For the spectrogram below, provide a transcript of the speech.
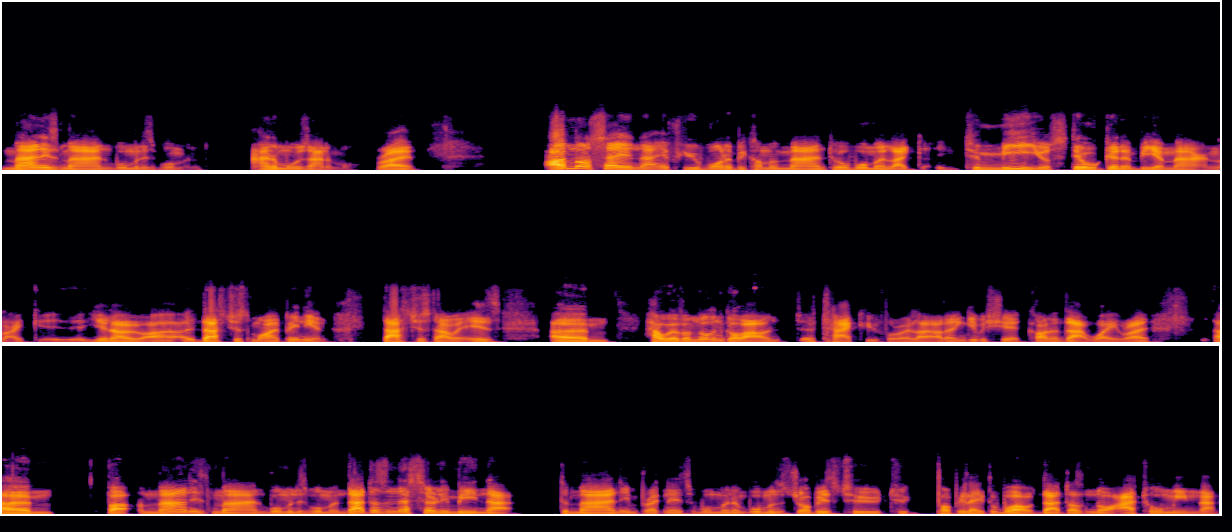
man is man, woman is woman, animal is animal, right? I'm not saying that if you want to become a man to a woman, like to me, you're still gonna be a man. Like you know, I, that's just my opinion. That's just how it is. Um, however, I'm not gonna go out and attack you for it. Like I don't give a shit, kind of that way, right? Um, but a man is man, woman is woman. That doesn't necessarily mean that the man impregnates a woman and woman's job is to to populate the world. That does not at all mean that.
